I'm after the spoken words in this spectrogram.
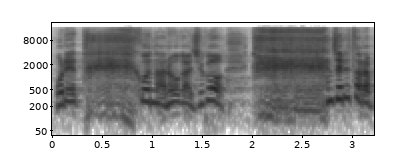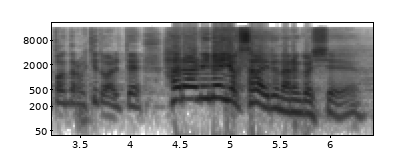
우리 다고 나눠 가지고 간절히 다락방 다락방 기도할 때 하나님의 역사가 일어나는 것이에요.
